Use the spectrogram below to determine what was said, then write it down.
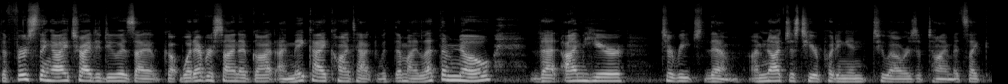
the first thing I try to do is I got whatever sign I've got, I make eye contact with them. I let them know that I'm here to reach them. I'm not just here putting in two hours of time. It's like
